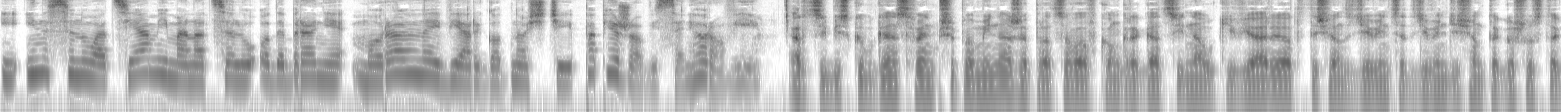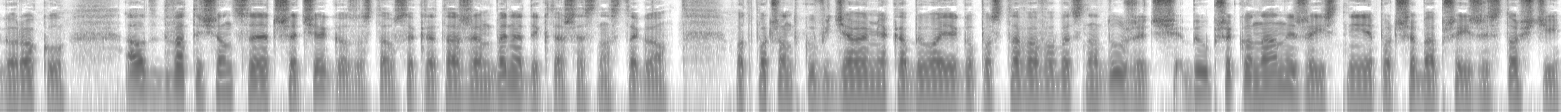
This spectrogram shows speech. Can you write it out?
i insynuacjami ma na celu odebranie moralnej wiarygodności papieżowi seniorowi. Arcybiskup Genswein przypomina, że pracował w Kongregacji Nauki Wiary od 1996 roku, a od 2003 został sekretarzem Benedykta XVI. Od początku widziałem, jaka była jego postawa wobec nadużyć. Był przekonany, że istnieje potrzeba przejrzystości,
